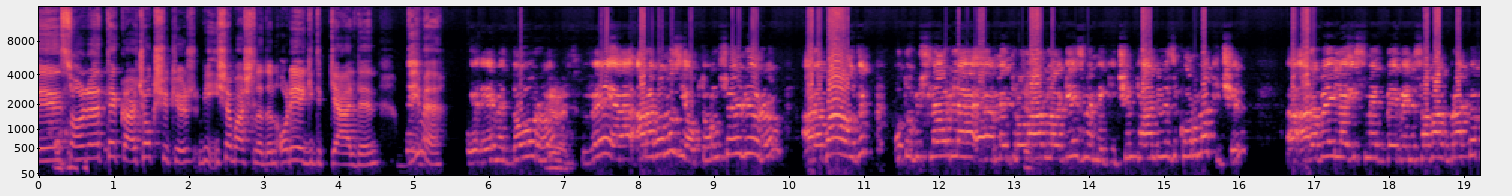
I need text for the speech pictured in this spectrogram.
e, sonra tekrar çok şükür bir işe başladın. Oraya gidip geldin. Değil mi? Evet, evet doğru Evet. ve e, arabamız yoktu onu söylüyorum. Araba aldık otobüslerle, e, metrolarla gezmemek için, kendimizi korumak için. E, arabayla İsmet Bey beni sabah bırakıp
